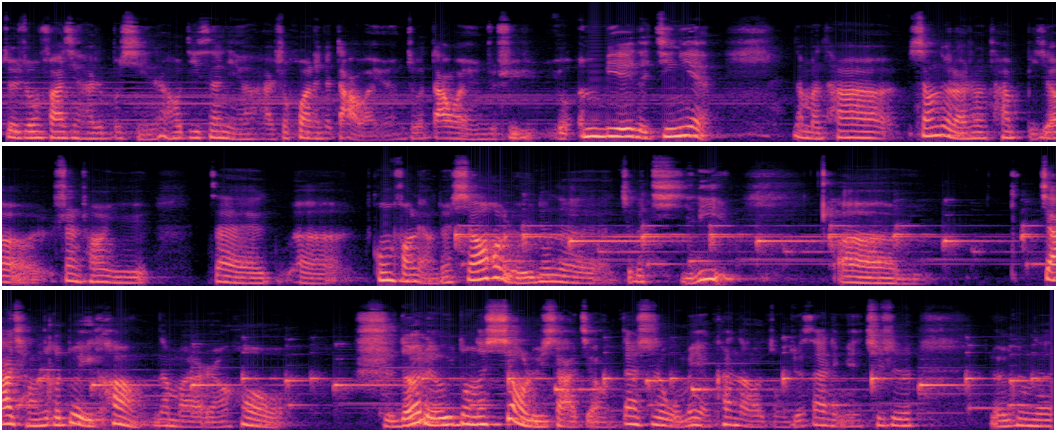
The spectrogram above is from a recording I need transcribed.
最终发现还是不行，然后第三年还是换了一个大外援，这个大外援就是有 NBA 的经验，那么他相对来说他比较擅长于在呃攻防两端消耗刘玉东的这个体力，呃，加强这个对抗，那么然后。使得刘玉栋的效率下降，但是我们也看到了总决赛里面，其实刘玉栋的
